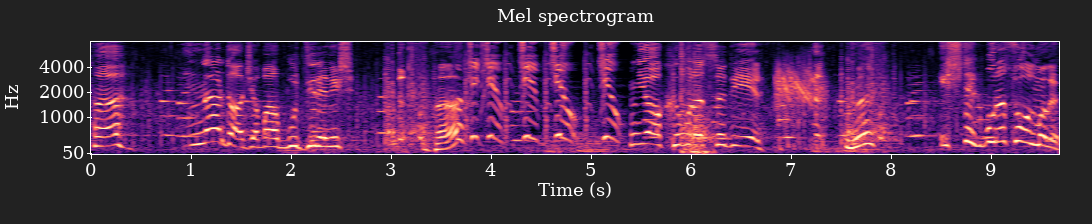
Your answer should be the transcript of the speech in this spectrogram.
Ha? Nerede acaba bu direniş? Ha? Çiv çiv çiv çiv çiv. Yok burası değil. Ha? İşte burası olmalı.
